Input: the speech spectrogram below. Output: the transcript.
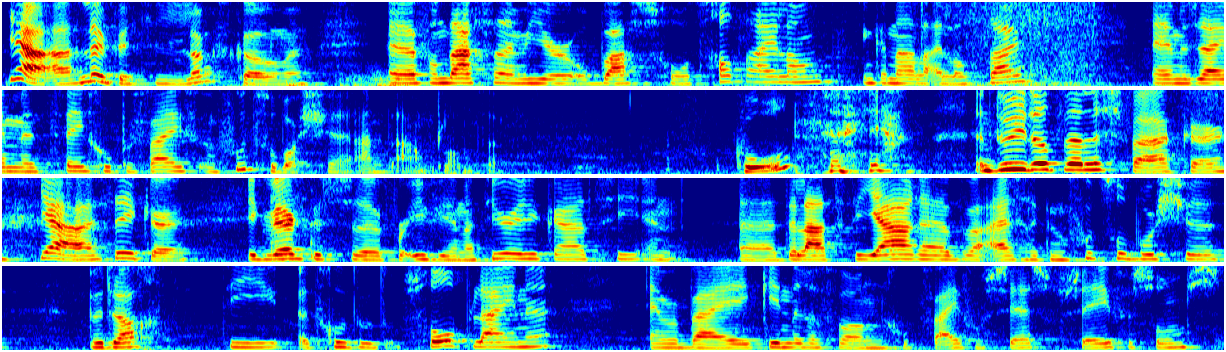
Ja, leuk dat jullie langskomen. Eh vandaag zijn we hier op basisschool het Schateiland in Kanaleiland Zuid. En we zijn met twee groepen vijf een voedselbosje aan het aanplanten. Cool. ja. En doe je dat wel eens vaker? ja, zeker. Ik werk dus eh, voor IVN Natuureducatie. En eh, de laatste jaren hebben we eigenlijk een voedselbosje bedacht die het goed doet op schoolpleinen. En waarbij kinderen van groep 5 of 6 of 7 soms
